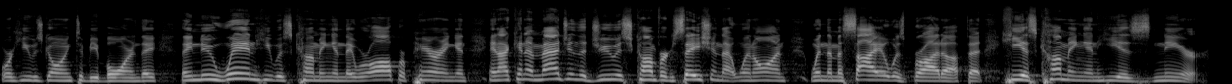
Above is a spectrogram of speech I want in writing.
where he was going to be born. They, they knew when he was coming, and they were all preparing. And, and I can imagine the Jewish conversation that went on when the Messiah was brought up that he is coming and he is near.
